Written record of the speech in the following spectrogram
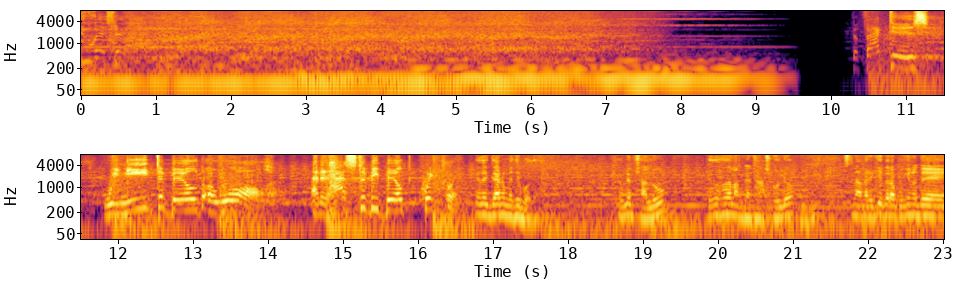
USA. Fact is, we need to build a wall, and it has to be built quickly. και δεν κάνουμε τίποτα. Το βλέπεις αλλού, και εδώ θα ήθελα να κάνεις ένα σχόλιο. Στην Αμερική τώρα που γίνονται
